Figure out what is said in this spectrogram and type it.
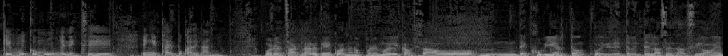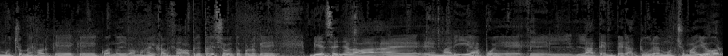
que es muy común en este en esta época del año. Bueno, está claro que cuando nos ponemos el calzado mm, descubierto, pues evidentemente la sensación es mucho mejor que, cuando llevamos el calzado apretado y sobre todo por lo que bien señalaba eh, María, pues la temperatura es mucho mayor,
